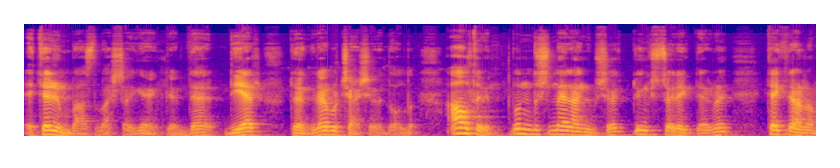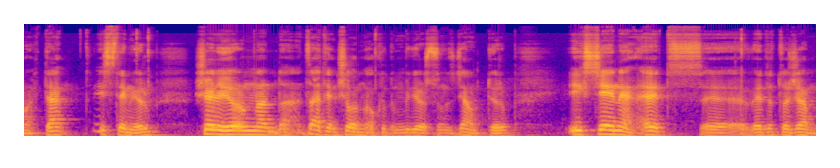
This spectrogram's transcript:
Ethereum bazlı başlar genellikle. Diğer döngüler bu çerçevede oldu. 6000. Bunun dışında herhangi bir şey yok. Dünkü söylediklerimi tekrarlamakta istemiyorum. Şöyle yorumlarda zaten çoğunu okudum biliyorsunuz can diyorum. XCN evet e, Vedat hocam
